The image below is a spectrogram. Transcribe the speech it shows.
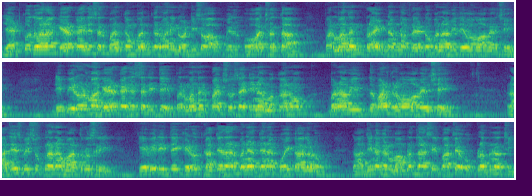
જેટકો દ્વારા ગેરકાયદેસર બાંધકામ બંધ કરવાની નોટિસો આપેલ હોવા છતાં પરમાનંદ પ્રાઇડ નામના ફ્લેટો બનાવી દેવામાં આવ્યા છે. ડીપી રોડમાં ગેરકાયદેસર રીતે પરમાનંદ પાર્ક સોસાયટીના મકાનો બનાવી દબાણ કરવામાં આવેલ છે. રાજેશભાઈ શુક્લાના માતૃશ્રી કેવી રીતે ખેડૂત ખાતેદાર બન્યા તેના કોઈ કાગળો ગાંધીનગર મામલતદારશ્રી પાસે ઉપલબ્ધ નથી.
